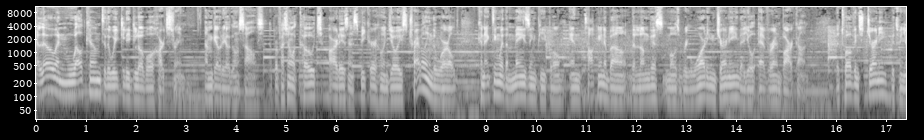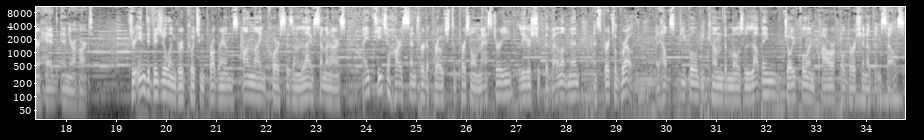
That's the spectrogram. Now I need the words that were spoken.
Hello and welcome to the weekly Global Heartstream. I'm Gabriel Gonzalez, a professional coach, artist, and speaker who enjoys traveling the world, connecting with amazing people, and talking about the longest, most rewarding journey that you'll ever embark on the 12 inch journey between your head and your heart. Through individual and group coaching programs, online courses, and live seminars, I teach a heart centered approach to personal mastery, leadership development, and spiritual growth that helps people become the most loving, joyful, and powerful version of themselves.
